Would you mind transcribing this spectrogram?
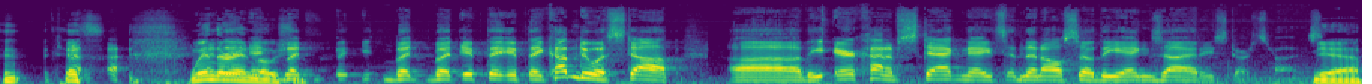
when they're in motion. But, but but if they if they come to a stop, uh, the air kind of stagnates, and then also the anxiety starts to rise. yeah,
